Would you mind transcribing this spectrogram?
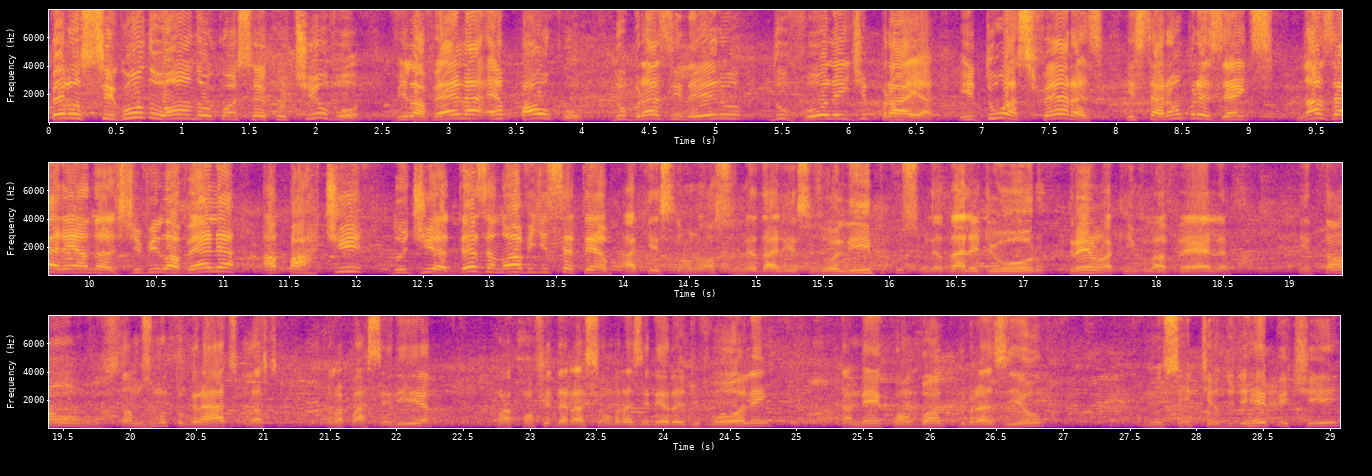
Pelo segundo ano consecutivo, Vila Velha é palco do brasileiro do vôlei de praia e duas feras estarão presentes nas arenas de Vila Velha a partir do dia 19 de setembro. Aqui estão nossos medalhistas olímpicos, medalha de ouro, treinam aqui em Vila Velha. Então, estamos muito gratos pela, pela parceria com a Confederação Brasileira de Vôlei, também com o Banco do Brasil no sentido de repetir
